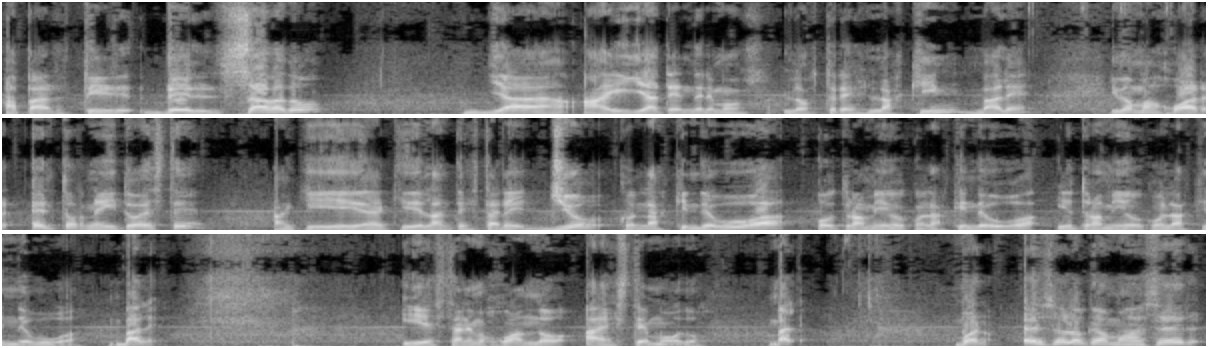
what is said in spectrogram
a partir del sábado ya ahí ya tendremos los tres la skin, ¿vale? Y vamos a jugar el torneito este Aquí, aquí delante estaré yo con la skin de Buga Otro amigo con la skin de Buga Y otro amigo con la skin de Buga, ¿vale? Y estaremos jugando a este modo, ¿vale? Bueno, eso es lo que vamos a hacer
